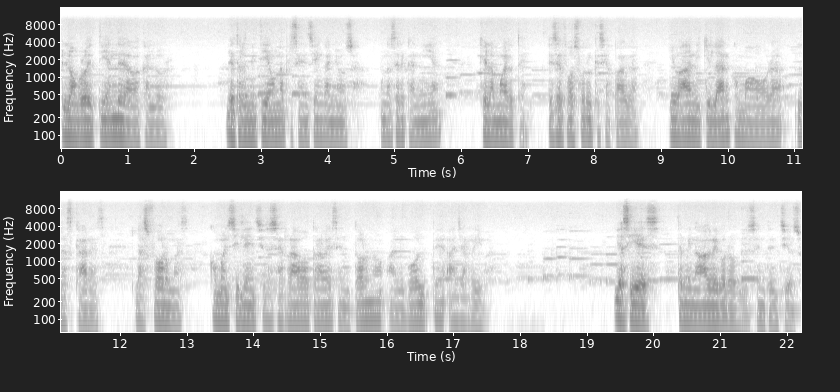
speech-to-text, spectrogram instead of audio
El hombro de Tien le daba calor, le transmitía una presencia engañosa, una cercanía que la muerte, ese fósforo que se apaga, iba a aniquilar como ahora las caras, las formas, como el silencio se cerraba otra vez en torno al golpe allá arriba. Y así es, terminaba Gregorovio sentencioso,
